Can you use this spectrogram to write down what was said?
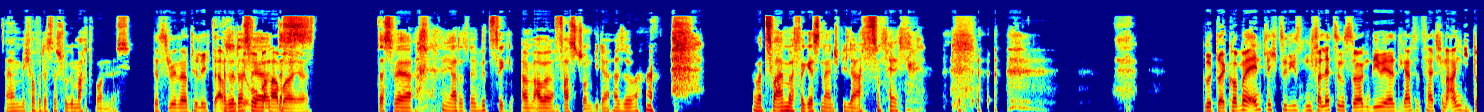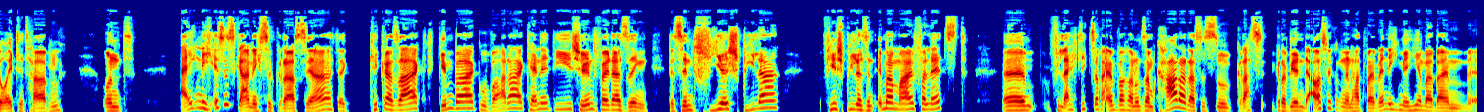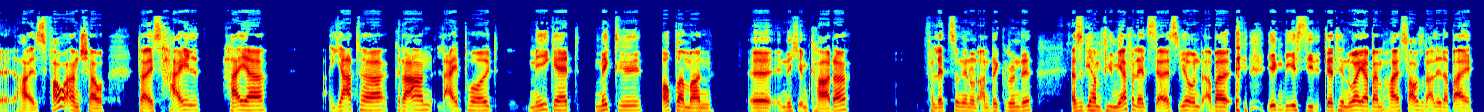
Ähm, ich hoffe, dass das schon gemacht worden ist. Das wäre natürlich der absolute also das wär, Oberhammer, das, ja das wäre, ja, das wäre witzig, ähm, aber fast schon wieder. Also, aber zweimal vergessen, einen Spieler anzumelden. Gut, da kommen wir endlich zu diesen Verletzungssorgen, die wir ja die ganze Zeit schon angedeutet haben. Und eigentlich ist es gar nicht so krass, ja. Der Kicker sagt, Gimba, Guvara, Kennedy, Schönfelder, Singh. Das sind vier Spieler. Vier Spieler sind immer mal verletzt. Ähm, vielleicht liegt es auch einfach an unserem Kader, dass es so krass gravierende Auswirkungen hat, weil wenn ich mir hier mal beim äh, HSV anschaue, da ist Heil, Haier, Jatta, Gran, Leipold, Meget, Mickel, Oppermann äh, nicht im Kader. Verletzungen und andere Gründe. Also die haben viel mehr Verletzte als wir und aber irgendwie ist die, der Tenor ja beim HSV sind alle dabei.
